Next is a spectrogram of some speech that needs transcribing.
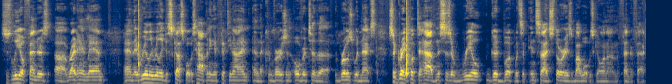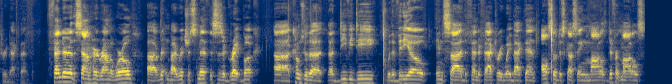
This is Leo Fender's uh, right-hand man and they really, really discuss what was happening in 59 and the conversion over to the Rosewood necks. It's a great book to have, and this is a real good book with some inside stories about what was going on in the Fender factory back then. Fender, The Sound Heard Around the World, uh, written by Richard Smith. This is a great book. Uh, comes with a, a, DVD with a video inside the Fender factory way back then, also discussing models, different models,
